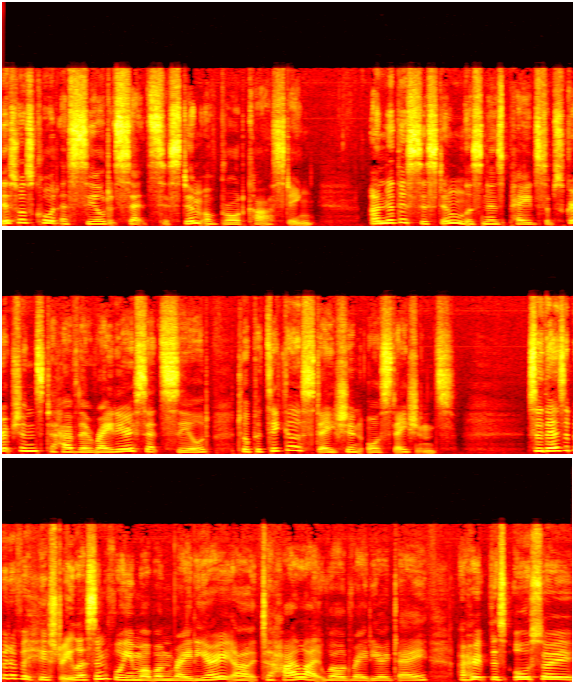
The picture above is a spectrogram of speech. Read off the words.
This was called a sealed set system of broadcasting. Under this system, listeners paid subscriptions to have their radio sets sealed to a particular station or stations. So there's a bit of a history lesson for you, Mob on Radio, uh, to highlight World Radio Day. I hope this also,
